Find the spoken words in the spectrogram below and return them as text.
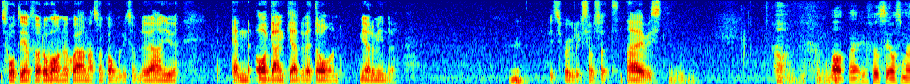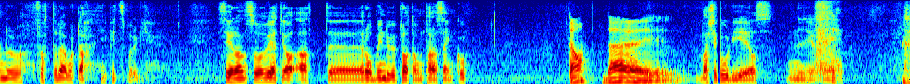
svårt att jämföra. Då var han en stjärna som kom. Liksom. Nu är han ju en avdankad veteran, mer eller mindre. Mm. Pittsburgh liksom. Så att, nej visst. Ja, nej, vi får se vad som händer och fötter där borta i Pittsburgh. Sedan så vet jag att eh, Robin, du vill prata om Tarasenko. ja där... eh, Varsågod, ge oss nyheterna.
